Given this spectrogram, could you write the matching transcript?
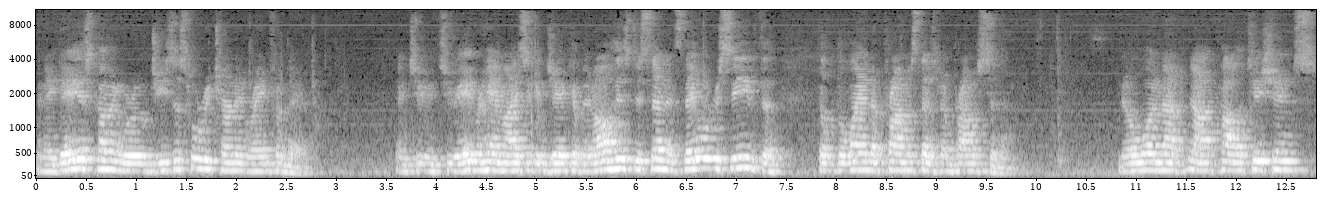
And a day is coming where Jesus will return and reign from there and to, to Abraham, Isaac, and Jacob, and all his descendants, they will receive the, the, the land of promise that has been promised to them. No one, not, not politicians,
